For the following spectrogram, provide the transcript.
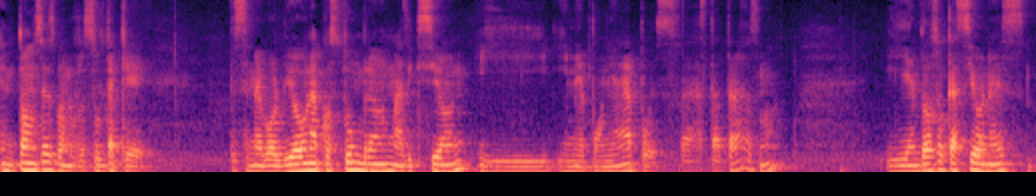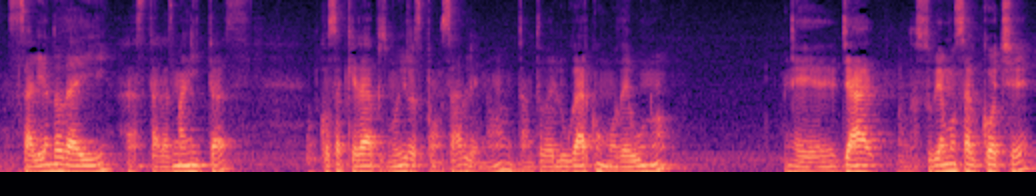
Entonces, bueno, resulta que pues, se me volvió una costumbre, una adicción y, y me ponía pues hasta atrás, ¿no? Y en dos ocasiones, saliendo de ahí hasta las manitas, cosa que era pues muy irresponsable, ¿no? Tanto del lugar como de uno, eh, ya nos subíamos al coche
